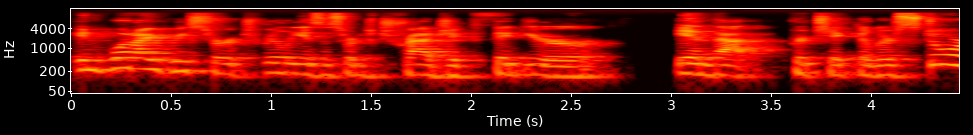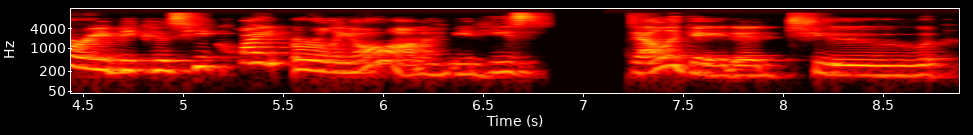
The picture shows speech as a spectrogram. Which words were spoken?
in what I research, really is a sort of tragic figure in that particular story because he quite early on, I mean, he's delegated to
